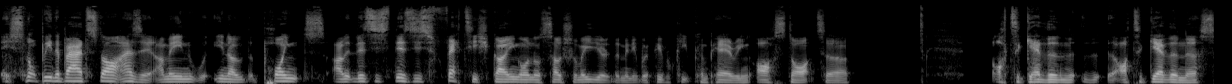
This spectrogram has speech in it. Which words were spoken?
it's not been a bad start, has it? I mean, you know, the points. I mean, there's this there's this fetish going on on social media at the minute where people keep comparing our start to our together our togetherness,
